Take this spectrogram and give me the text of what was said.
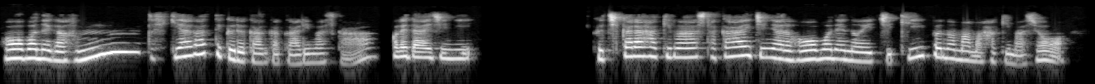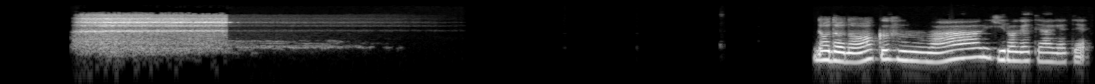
頬骨がふーんと引き上がってくる感覚ありますか？これ大事に。口から吐きます。高い位置にある頬骨の位置、キープのまま吐きましょう。喉の奥ふんわーり広げてあげて、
